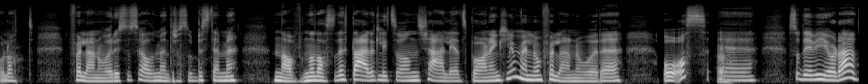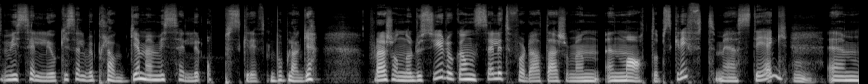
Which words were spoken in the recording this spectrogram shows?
Og latt følgerne våre i sosiale medier også bestemme navnet, da. Så dette er et litt sånn kjærlighetsbarn, egentlig, mellom følgerne våre og oss. Ja. Så det vi gjør da, er at vi selger jo ikke selve plagget, men vi selger oppskriften på plagget. For det er sånn når du syr, du kan se litt for deg at det er som en, en matoppskrift med steg. Em,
